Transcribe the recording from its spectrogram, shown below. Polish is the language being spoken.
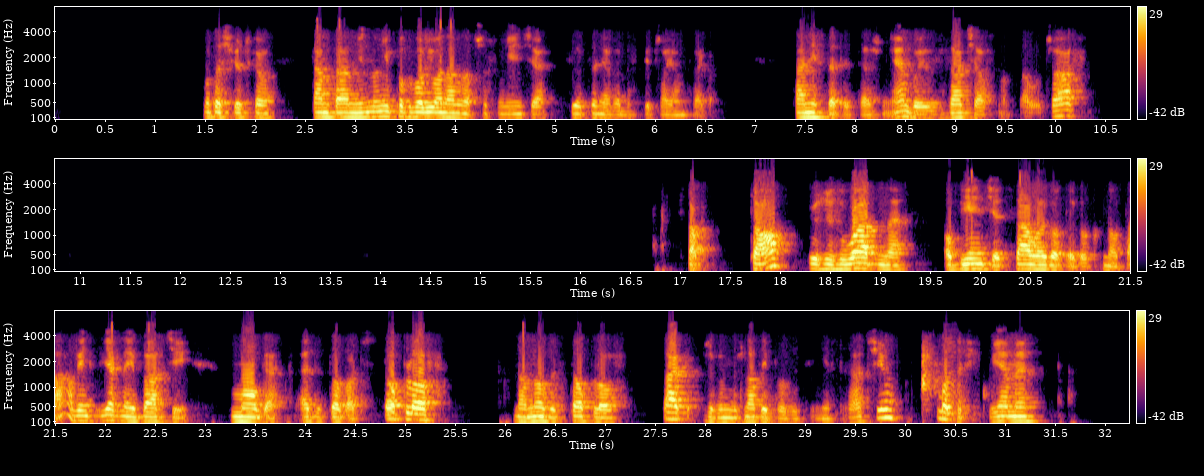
Bo ta świeczka tamta nie, no nie pozwoliła nam na przesunięcie zlecenia zabezpieczającego. Ta niestety też nie, bo jest za ciasno cały czas. Stop. To już jest ładne objęcie całego tego knota, więc jak najbardziej mogę edytować stop loss na nowy stop loss, tak, żebym już na tej pozycji nie stracił. Modyfikujemy.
